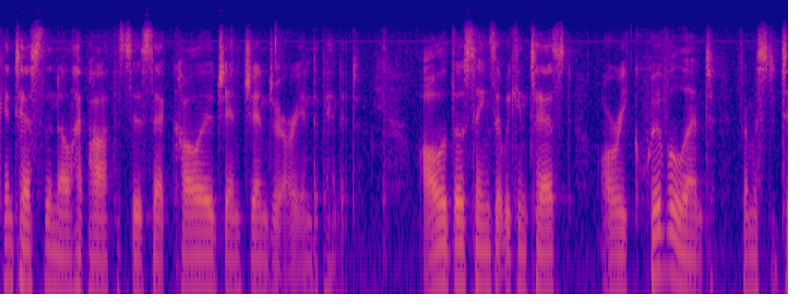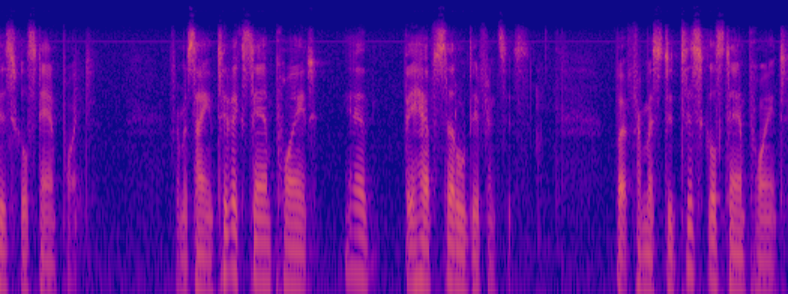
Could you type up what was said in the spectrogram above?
Can test the null hypothesis that college and gender are independent. All of those things that we can test are equivalent from a statistical standpoint. From a scientific standpoint, yeah, they have subtle differences. But from a statistical standpoint,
